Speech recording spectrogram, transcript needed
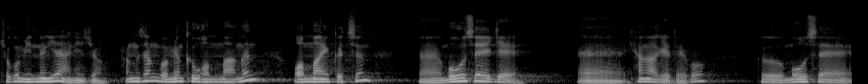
조금 있는 게 아니죠. 항상 보면 그 원망은 원망의 끝은 모세에게 향하게 되고 그 모세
